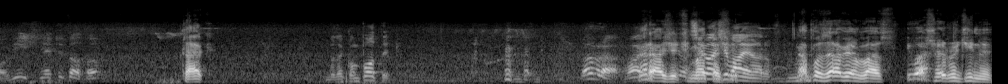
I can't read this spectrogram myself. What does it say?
O, wiśnie czy co to? Tak. Bo to kompoty. Dobra, Na razie, Trzymaj trzymajcie się major. No pozdrawiam was i wasze rodziny.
